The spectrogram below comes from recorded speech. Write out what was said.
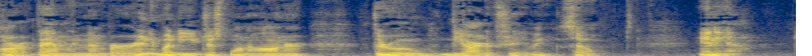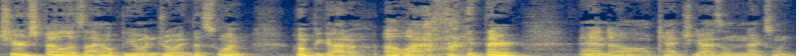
or a family member or anybody you just want to honor through the art of shaving. So, anyhow, cheers, fellas. I hope you enjoyed this one. Hope you got a, a laugh right there. And uh, I'll catch you guys on the next one.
